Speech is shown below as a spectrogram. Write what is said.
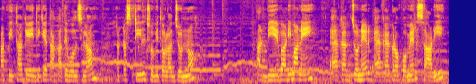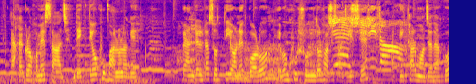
আর পৃথাকে এইদিকে তাকাতে বলছিলাম, একটা স্টিল ছবি তোলার জন্য। আর বিয়ে বাড়ি মানেই এক একজনের এক এক রকমের শাড়ি এক এক রকমের সাজ। দেখতেও খুব ভালো লাগে। প্যান্ডেলটা সত্যি অনেক বড় এবং খুব সুন্দরভাবে সাজিয়েছে। আর পৃথার মজা দেখো।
